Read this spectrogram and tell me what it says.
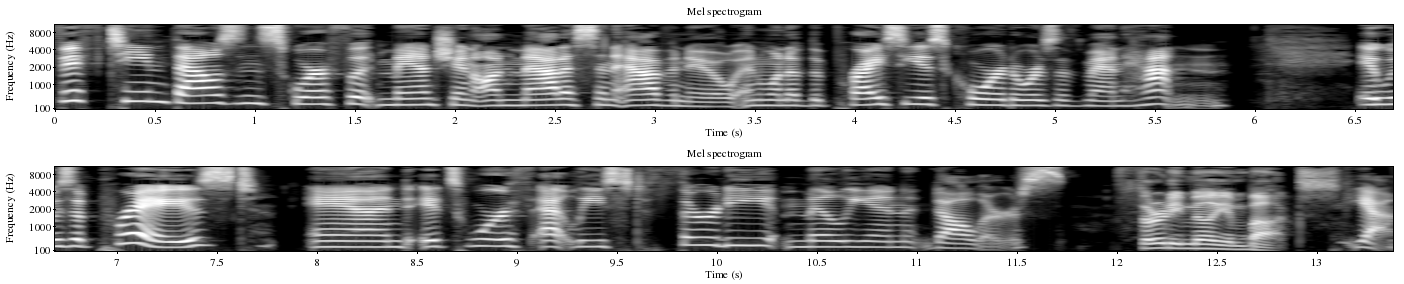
15,000 square foot mansion on Madison Avenue in one of the priciest corridors of Manhattan. It was appraised and it's worth at least $30 million. Thirty million bucks. Yeah.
